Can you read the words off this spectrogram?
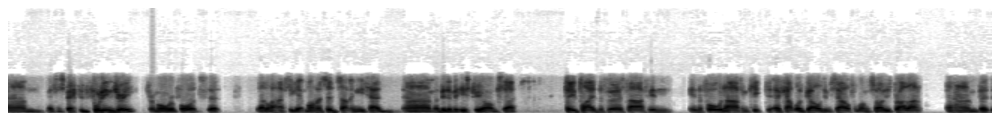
um, a suspected foot injury from all reports that that'll have to get monitored, something he's had um, a bit of a history of. So he played the first half in, in the forward half and kicked a couple of goals himself alongside his brother, um, but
